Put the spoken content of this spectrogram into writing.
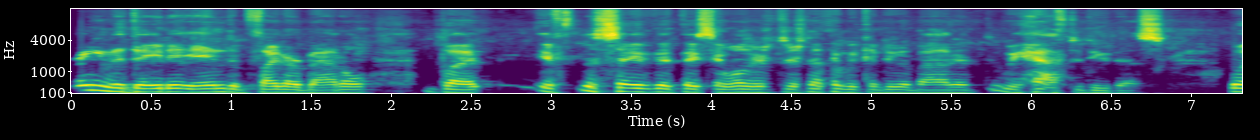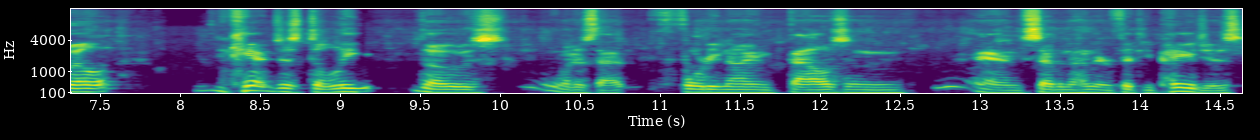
bringing the data in to fight our battle. But if let's say that they say, well, there's, there's nothing we can do about it, we have to do this. Well, you can't just delete those, what is that, 49,750 pages.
